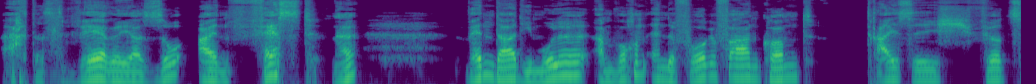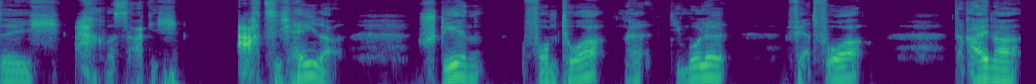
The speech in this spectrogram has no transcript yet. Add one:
Ach, das wäre ja so ein Fest, ne? Wenn da die Mulle am Wochenende vorgefahren kommt, 30, 40, ach, was sag ich, 80 Hater stehen vorm Tor, ne, die Mulle fährt vor, der Rainer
